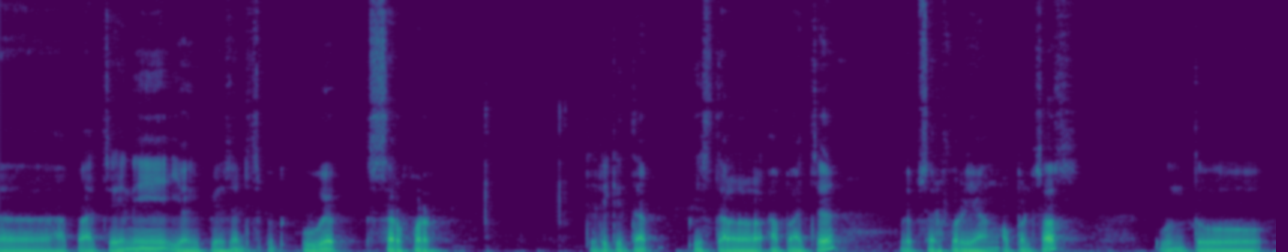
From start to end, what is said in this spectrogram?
eh, Apache ini yang biasa disebut web server. Jadi kita install Apache web server yang open source untuk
